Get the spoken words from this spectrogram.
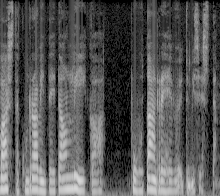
Vasta kun ravinteita on liikaa, puhutaan rehevöitymisestä.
